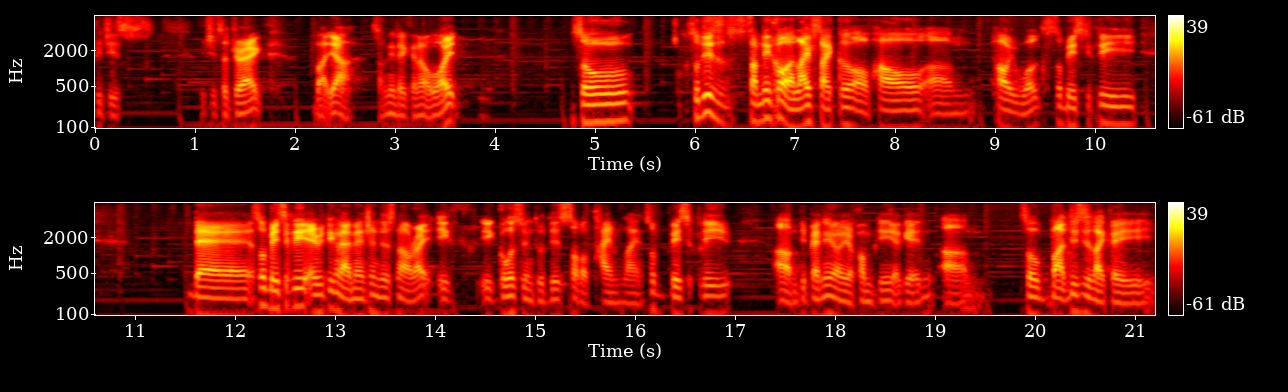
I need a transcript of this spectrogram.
which is which is a drag. But yeah, something they cannot avoid. So, so this is something called a life cycle of how um, how it works. So basically, there. So basically, everything that I mentioned just now, right? It it goes into this sort of timeline. So basically, um, depending on your company again. Um, so, but this is like a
